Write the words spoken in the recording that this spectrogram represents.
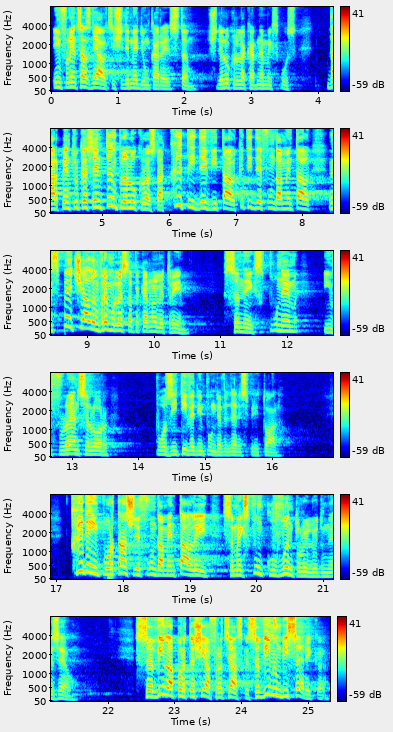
influențați de alții și de mediul în care stăm și de lucrurile la care ne-am expus. Dar pentru că se întâmplă lucrul ăsta, cât e de vital, cât e de fundamental, în special în vremurile astea pe care noi le trăim, să ne expunem influențelor pozitive din punct de vedere spiritual. Cât de important și de fundamental e să mă expun cuvântului lui Dumnezeu. Să vin la părtășia frățească, să vin în biserică.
